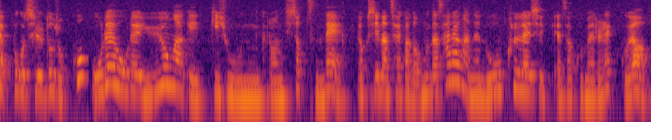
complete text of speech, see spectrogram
예쁘고 질도 좋고 오래오래 유용하게 입기 좋은 그런 티셔츠인데 역시나 제가 너무나 사랑하는 로우 클래식에서 구매를 했고요.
